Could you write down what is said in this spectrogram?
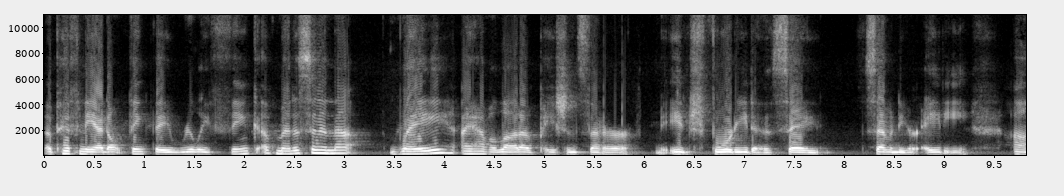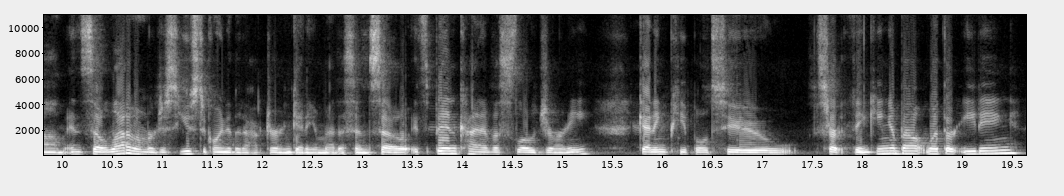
epiphany, I don't think they really think of medicine in that way. I have a lot of patients that are age 40 to say 70 or 80 um, and so a lot of them are just used to going to the doctor and getting a medicine. So it's been kind of a slow journey getting people to start thinking about what they're eating.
